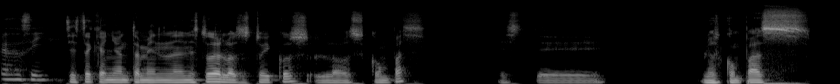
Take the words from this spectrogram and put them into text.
Eso sí. Sí, este cañón también. En esto de los estoicos, los compas, este. Los compas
